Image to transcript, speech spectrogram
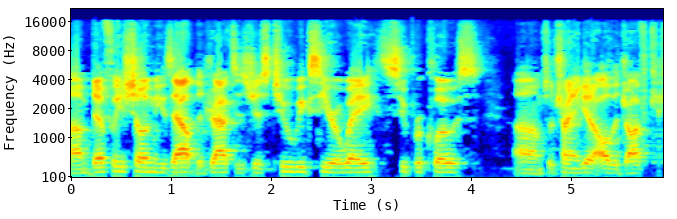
Um, definitely showing these out. The draft is just two weeks here away, super close. Um, so trying to get all the draft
